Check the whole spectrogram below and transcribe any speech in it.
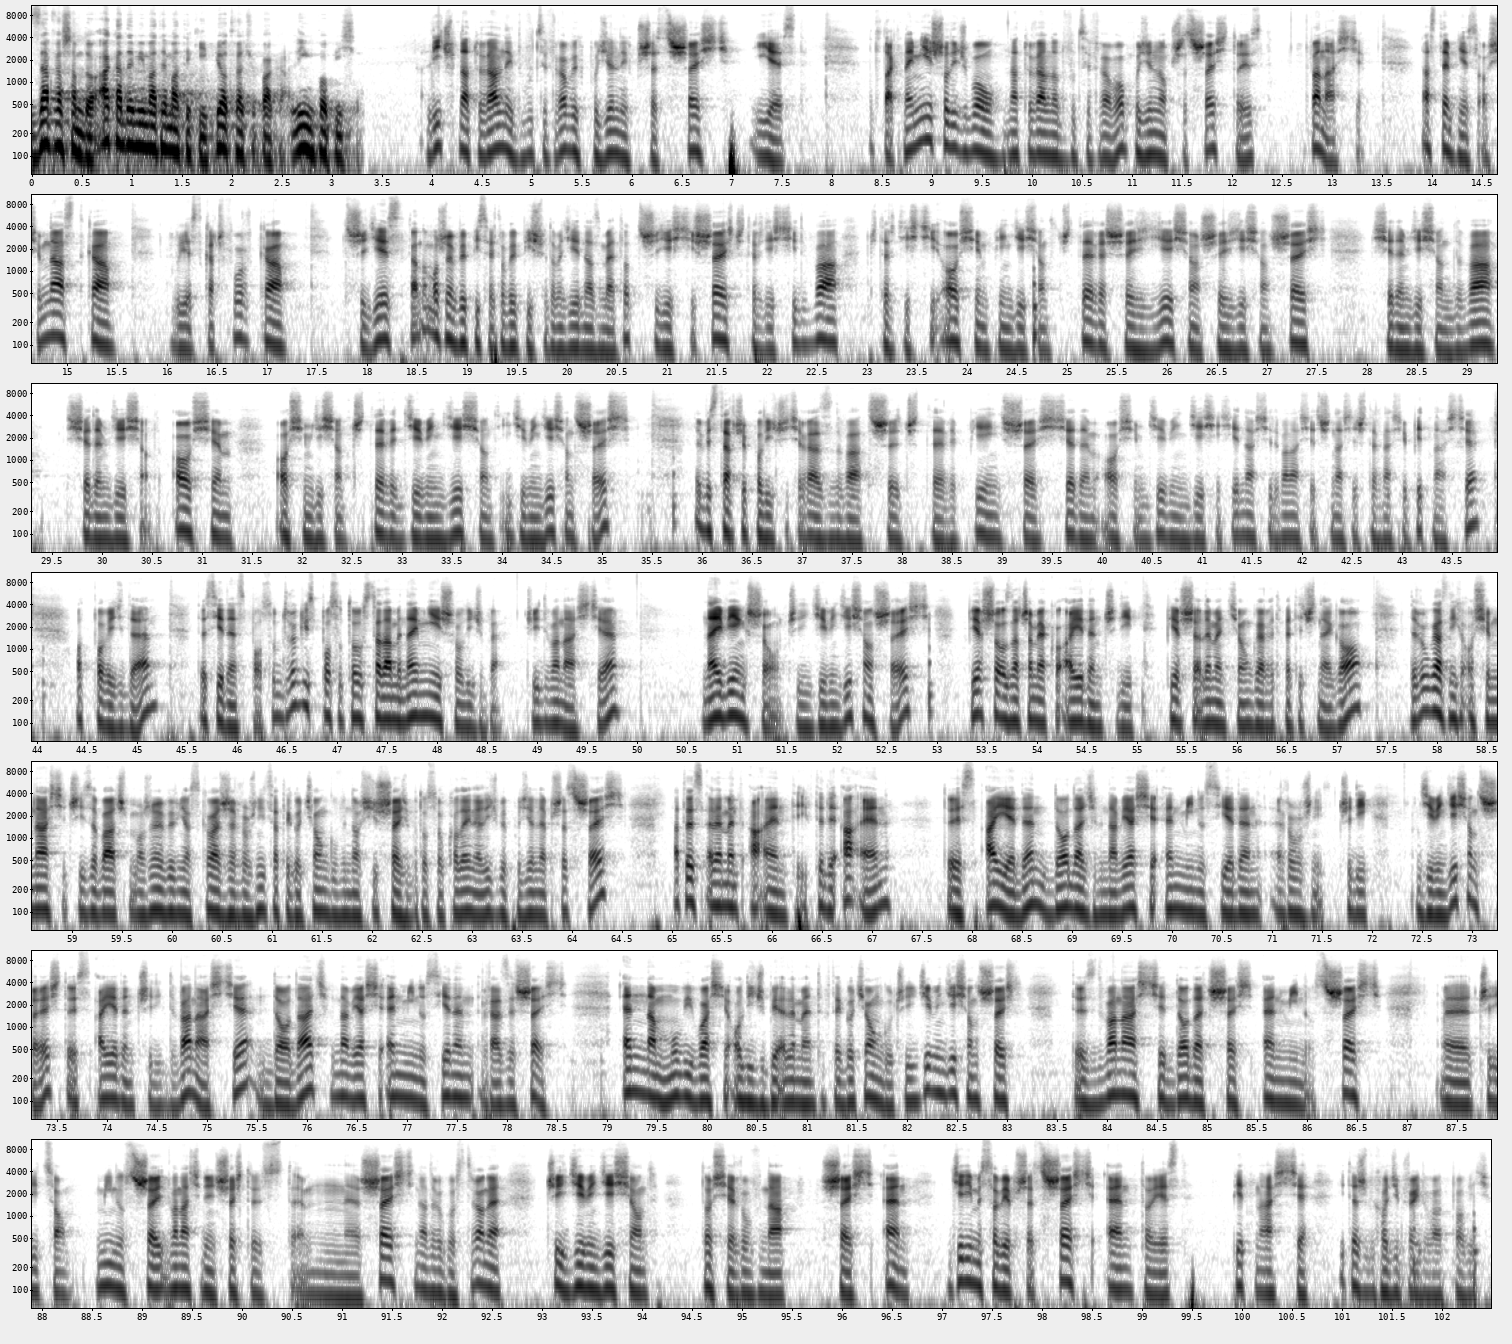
Zapraszam do Akademii Matematyki Piotra Ciupaka. Link w opisie. Liczb naturalnych dwucyfrowych podzielnych przez 6 jest. No to tak, najmniejszą liczbą naturalną dwucyfrową podzielną przez 6 to jest 12. Następnie jest 18, 24, 30. No możemy wypisać, to wypiszmy, to będzie jedna z metod. 36, 42, 48, 54, 60, 66, 72, 78, 84, 90 i 96. No i wystarczy policzyć raz, dwa, trzy, cztery, pięć, sześć, siedem, osiem, dziewięć, dziesięć, jedenaście, dwanaście, trzynaście, czternaście, piętnaście. Odpowiedź D. To jest jeden sposób. Drugi sposób to ustalamy najmniejszą liczbę, czyli 12, największą, czyli 96. Pierwszą oznaczamy jako A1, czyli pierwszy element ciągu arytmetycznego. Druga z nich 18, czyli zobaczmy, możemy wywnioskować, że różnica tego ciągu wynosi 6, bo to są kolejne liczby podzielne przez 6, a to jest element an. I wtedy an to jest a1 dodać w nawiasie n-1 różnic, czyli 96 to jest a1, czyli 12, dodać w nawiasie n-1 razy 6. n nam mówi właśnie o liczbie elementów tego ciągu, czyli 96 to jest 12, dodać 6n minus 6, e, czyli co? Minus 6, 12 do 6 to jest em, 6 na drugą stronę, czyli 90 to się równa 6n. Dzielimy sobie przez 6, n to jest 15 i też wychodzi prawidłowa odpowiedź.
